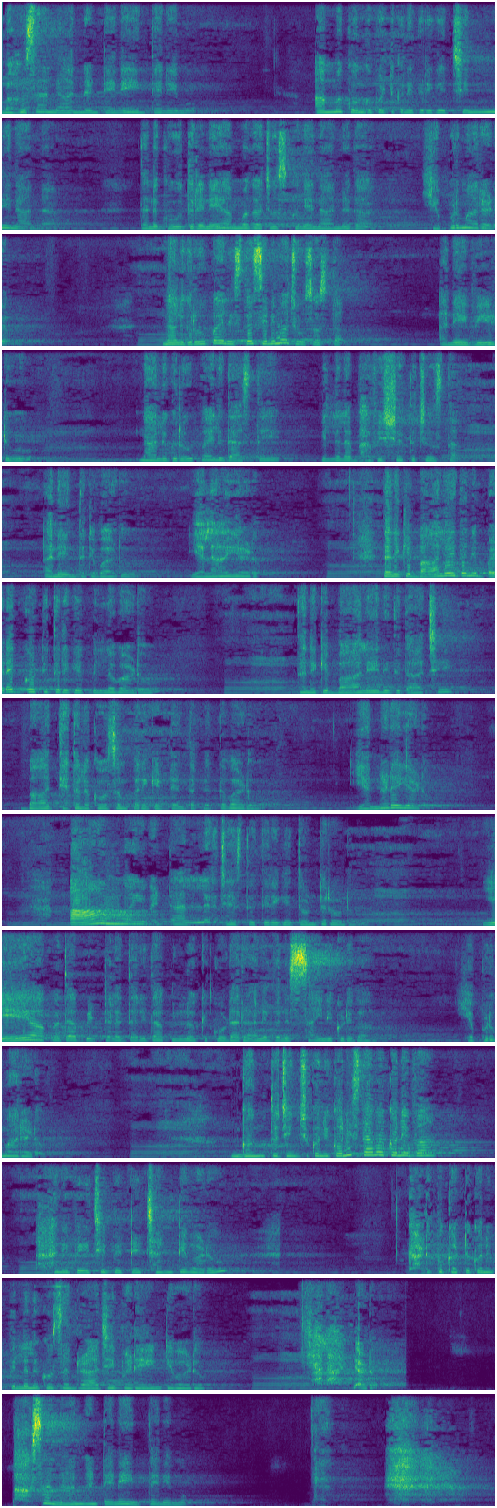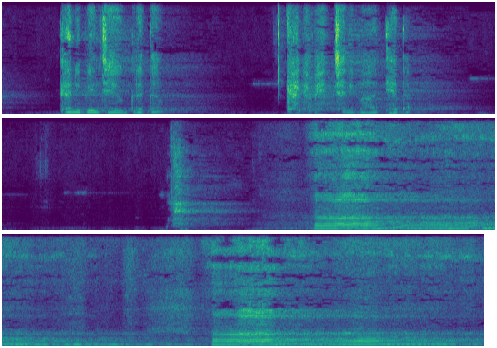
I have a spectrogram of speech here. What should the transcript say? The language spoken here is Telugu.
బహుశా నాన్నంటేనే ఇంతేనేమో. అమ్మ కొంగు పట్టుకుని తిరిగే చిన్ని నాన్న తన కూతురినే అమ్మగా చూసుకునే నాన్నగా ఎప్పుడు మారాడో? నాలుగు రూపాయలు ఇస్తే సినిమా చూసొస్తా. అనే వీడు నాలుగు రూపాయలు దాస్తే పిల్లల భవిష్యత్తు చూస్తా. అనేంతటి వాడు ఎలా అయ్యాడో? తనకి బాలేదని బడెగ్గొట్టి తిరిగే పిల్లవాడు తనకి బాలేనిది దాచి బాధ్యతల కోసం పరిగెట్టేంత పెద్దవాడు ఎన్నడయ్యాడు? ఆ అమ్మాయి వెంట అల్లరి చేస్తూ తిరిగే తొంటరోడు ఏ ఆపద బిడ్డల దరిదాపుల్లోకి కూడా రానివ్వని సైనికుడిగా ఎప్పుడు మారాడో? గొంతు చించుకొని కొనిస్తావా కొనివ్వా? అని పేచి పెట్టే చంటివాడు కడుపు కట్టుకొని పిల్లల కోసం రాజీ పడే ఇంటివాడు ఎలా అయ్యాడో? బహుశా నాన్నంటేనే ఇంతేనేమో. కనిపించే ఉగ్రత కనిపించని బాధ్యత. ఆ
